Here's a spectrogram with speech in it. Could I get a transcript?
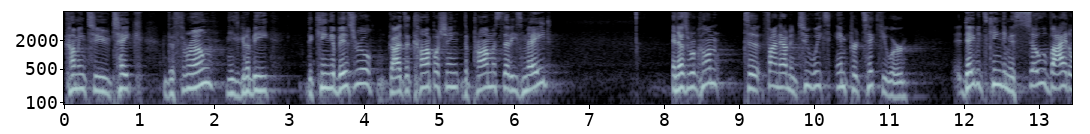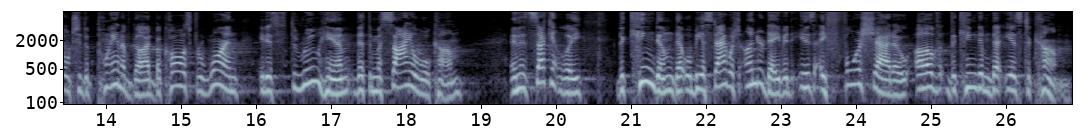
coming to take the throne. He's going to be the king of Israel. God's accomplishing the promise that he's made. And as we're going to find out in two weeks in particular, David's kingdom is so vital to the plan of God because, for one, it is through him that the Messiah will come. And then, secondly, the kingdom that will be established under David is a foreshadow of the kingdom that is to come.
